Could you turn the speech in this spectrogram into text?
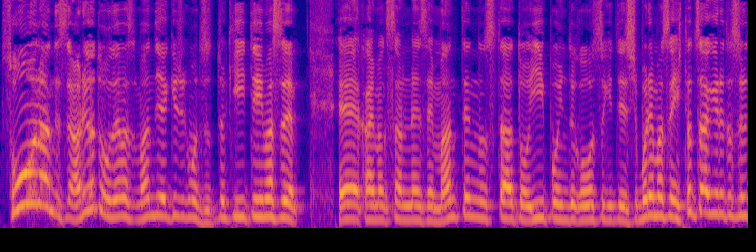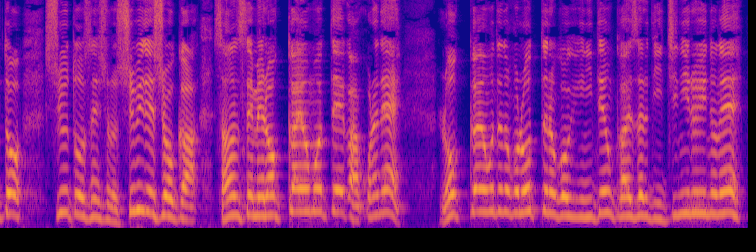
そうなんですね。ありがとうございます。マンデー野球塾もずっと聞いています。えー、開幕3連戦満点のスタート、いいポイントが多すぎて絞れません。一つ挙げるとすると、周東選手の守備でしょうか。3戦目6回表、あ、これね、6回表のこのロッテの攻撃2点を返されて1、2塁のね、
